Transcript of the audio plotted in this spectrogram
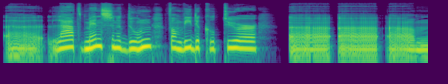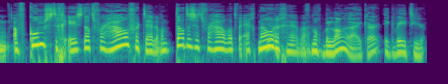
Eh, laat mensen het doen van wie de cultuur eh, ehm, afkomstig is, dat verhaal vertellen. Want dat is het verhaal wat we echt nodig hebben. Nog belangrijker, ik weet hier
